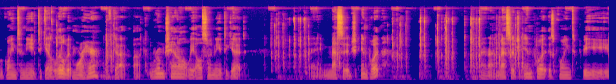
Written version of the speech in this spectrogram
we're going to need to get a little bit more here. We've got a room channel. We also need to get a message input. And that message input is going to be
